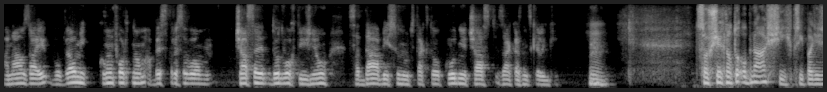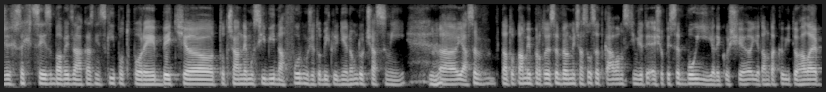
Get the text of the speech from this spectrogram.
a naozaj vo veľmi komfortnom a bezstresovom čase do dvoch týždňov sa dá vysunúť takto kľudne časť zákazníckej linky. Hmm. Co všechno to obnáší v případě, že se chci zbavit zákaznické podpory, byť eh, to třeba nemusí být na furt, může to být klidně jenom dočasný. Mm-hmm. Já se na to tam i protože se velmi často setkávám s tím, že ty e-shopy se bojí, jelikož je, je tam takový to, hele,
